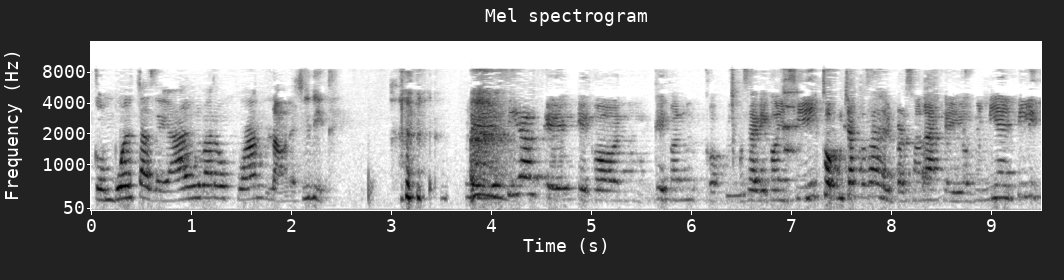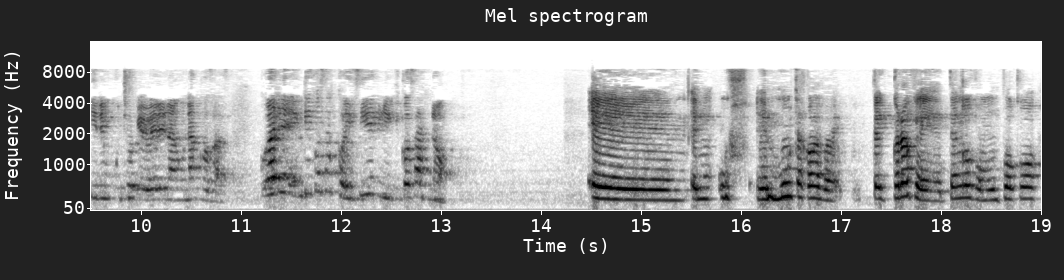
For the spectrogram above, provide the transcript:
con vueltas de Álvaro, Juan, no, decidite. Decías que, que con que con, o sea, que coincidís con muchas cosas del personaje. Digo, que Mía y Pili tienen mucho que ver en algunas cosas. ¿En qué cosas coinciden y en qué cosas no? Eh, en, uf, en muchas cosas. Creo que tengo como un poco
